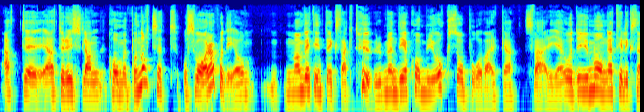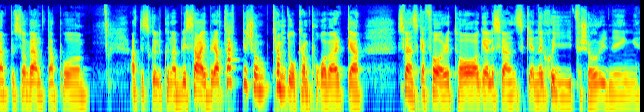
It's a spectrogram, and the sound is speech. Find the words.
att, eh, att Ryssland kommer på något sätt att svara på det. Och man vet inte exakt hur, men det kommer ju också att påverka Sverige. Och det är ju många till exempel som väntar på att det skulle kunna bli cyberattacker som kan, då kan påverka svenska företag eller svensk energiförsörjning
